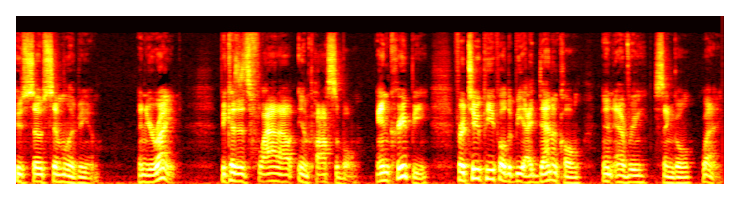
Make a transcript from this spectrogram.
who's so similar to you. And you're right, because it's flat out impossible and creepy for two people to be identical in every single way.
